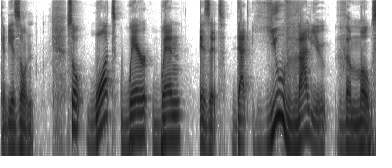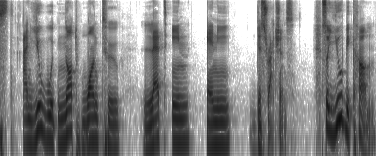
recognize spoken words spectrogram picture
can be a zone. So, what, where, when is it that you value the most and you would not want to let in any distractions? So, you become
